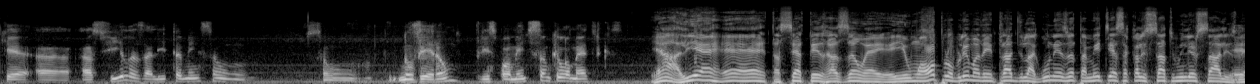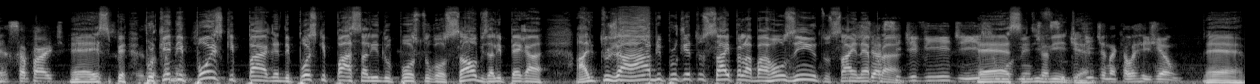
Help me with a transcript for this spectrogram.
Que é, a, as filas ali também são, são, no verão, principalmente, são quilométricas. É, ali é, é, é, tá certo, tem razão. É, e o maior problema da entrada de Laguna é exatamente essa Calistrato Miller Salles, né? Essa parte. É, isso, esse, porque depois que paga, depois que passa ali do posto Gonçalves, ali pega, ali tu já abre porque tu sai pela Barrãozinho, tu sai, né, já pra... se divide isso, é, se divide, já se divide é. naquela região. É,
